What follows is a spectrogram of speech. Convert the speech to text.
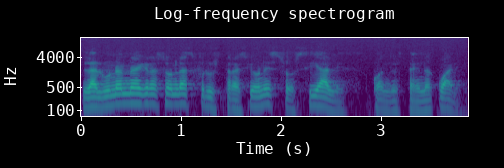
La luna negra son las frustraciones sociales cuando está en Acuario.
